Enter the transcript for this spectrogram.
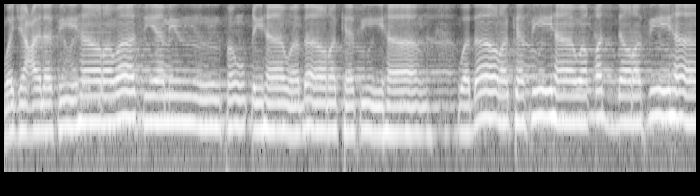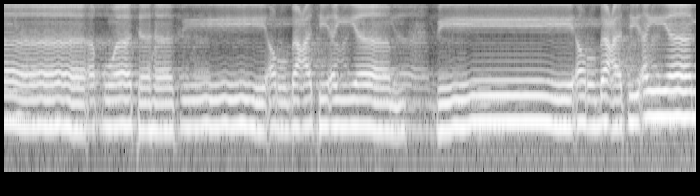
وجعل فيها رواسي من فوقها وبارك فيها وبارك فيها وقدر فيها أقواتها في أربعة أيام في أربعة أيام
